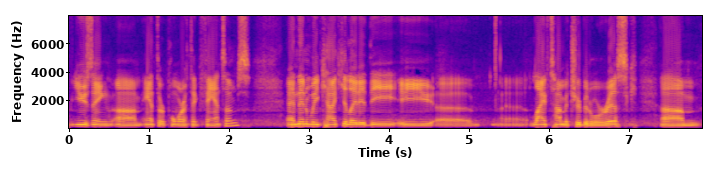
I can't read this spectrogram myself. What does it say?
using um, anthropomorphic phantoms. And then we calculated the uh, uh, lifetime attributable risk um,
